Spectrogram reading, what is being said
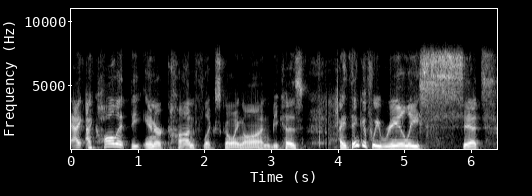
I, I, call it the inner conflicts going on because I think if we really sit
